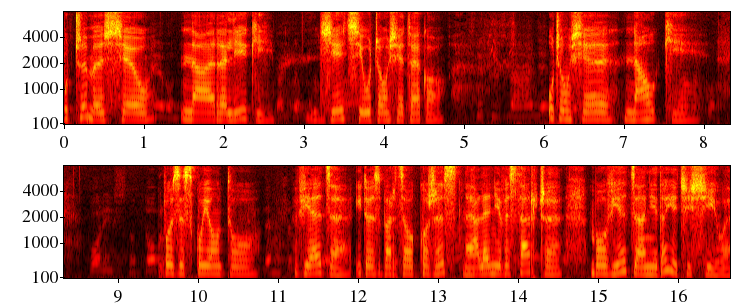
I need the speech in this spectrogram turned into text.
Uczymy się na religii. Dzieci uczą się tego. Uczą się nauki. Pozyskują tu wiedzę i to jest bardzo korzystne, ale nie wystarczy, bo wiedza nie daje ci siły.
